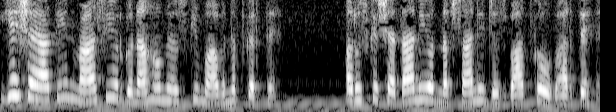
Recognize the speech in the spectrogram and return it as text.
یہ شیاطین معاشی اور گناہوں میں اس کی معاونت کرتے ہیں اور اس کے شیطانی اور نفسانی جذبات کو ابھارتے ہیں۔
